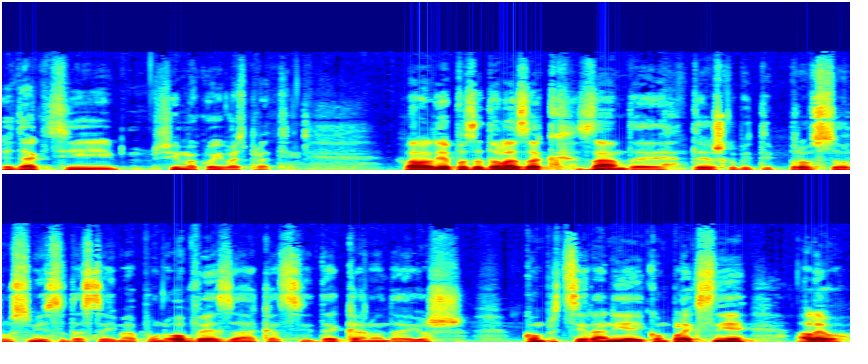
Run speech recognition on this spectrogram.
redakciji i svima koji vas prati. Hvala lijepo za dolazak. Znam da je teško biti profesor u smislu da se ima puno obveza. Kad si dekan, onda je još kompliciranije i kompleksnije. Ali evo,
